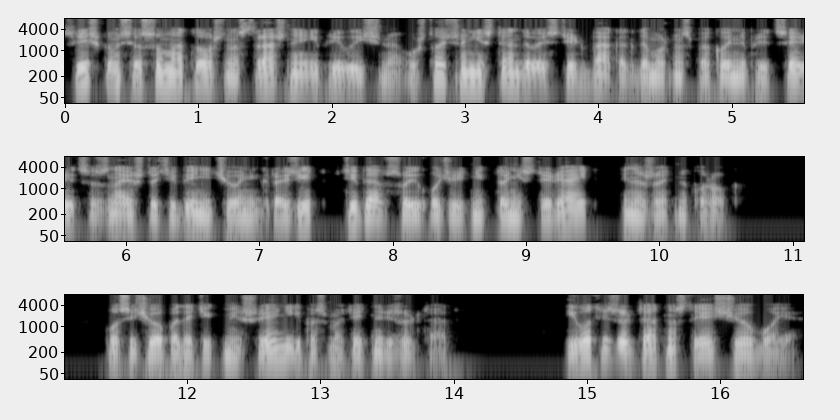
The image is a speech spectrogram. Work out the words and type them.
Слишком все суматошно, страшно и непривычно. Уж точно не стендовая стрельба, когда можно спокойно прицелиться, зная, что тебе ничего не грозит, тебя, в свою очередь, никто не стреляет, и нажать на курок. После чего подойти к мишени и посмотреть на результат. И вот результат настоящего боя.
